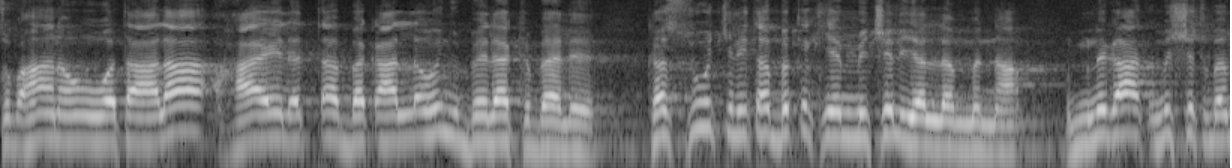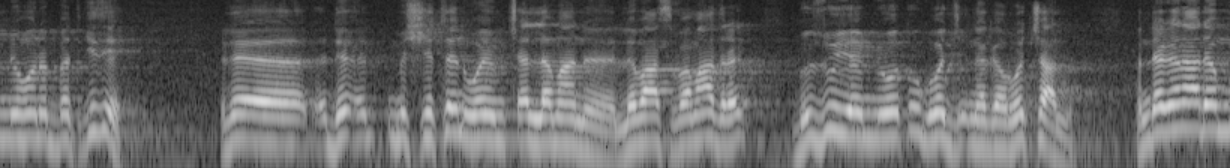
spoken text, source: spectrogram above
سبحانه وتعالى ኃይል እጠበቃለሁኝ ብለክ በል። ከሱ ውጭ ሊጠብቅክ የሚችል የለምና። ንጋት ምሽት በሚሆንበት ጊዜ ምሽትን ወይም ጨለማን ልባስ በማድረግ ብዙ የሚወጡ ጎጅ ነገሮች አሉ። እንደገና ደግሞ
